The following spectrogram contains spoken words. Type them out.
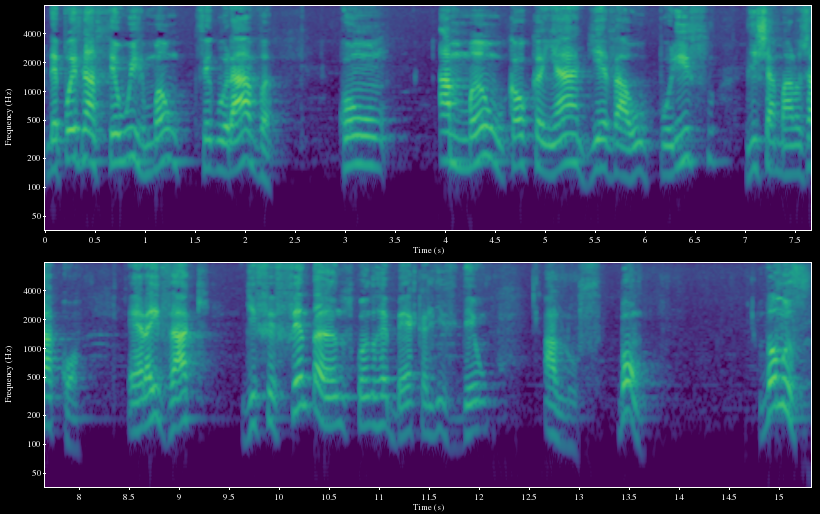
Depois nasceu o irmão, segurava com a mão, o calcanhar de Esaú, por isso lhe chamaram Jacó. Era Isaac, de 60 anos, quando Rebeca lhes deu a luz. Bom, vamos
